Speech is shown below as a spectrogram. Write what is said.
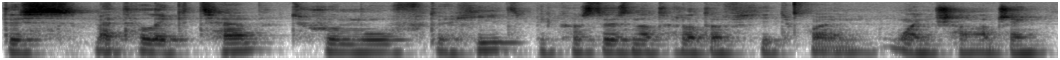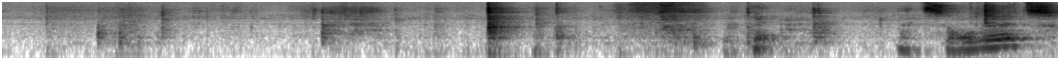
this metallic tab to remove the heat because there's not a lot of heat when, when charging. Let's it.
